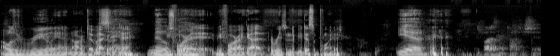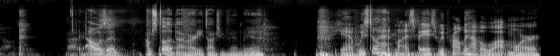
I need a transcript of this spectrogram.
I was really into Naruto back in the Same. day. Middle Before school. it, before I got a reason to be disappointed. yeah, It's probably some Itachi shit, honestly. If had- I was a. I'm still a diehard Itachi fan, but yeah. Yeah, if we still had MySpace, we'd probably have a lot more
